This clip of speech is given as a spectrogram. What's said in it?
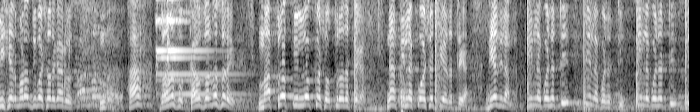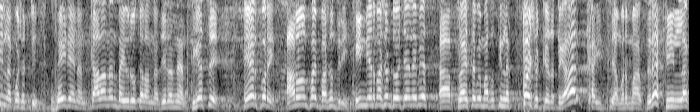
বিশের মডেল দুই বছরের কাগজ। হ্যাঁ দশ বছর কাগজ দশ বছরের। মাত্র তিন লক্ষ সত্তর হাজার টাকা। না তিন লাখ পঁয়ষট্টি হাজার টাকা দিয়ে দিলাম তিন লাখ পঁয়ষট্টি তিন লাখ পঁয়ষট্টি তিন লাখ পঁয়ষট্টি তিন লাখ পঁয়ষট্টি যেইটাই নেন কালা নেন বা ইউরো কালার না যেটা নেন ঠিক আছে এরপরে R one five version three Indian version ডোয়েচ এলএবিএস আর প্রাইস থাকবে মাত্র তিন লাখ পঁয়ষট্টি হাজার টাকা আর খাইছে আমার মারছে রে তিন লাখ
